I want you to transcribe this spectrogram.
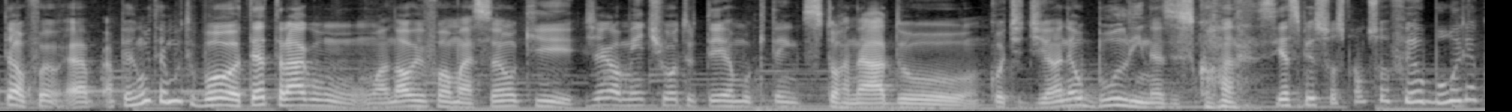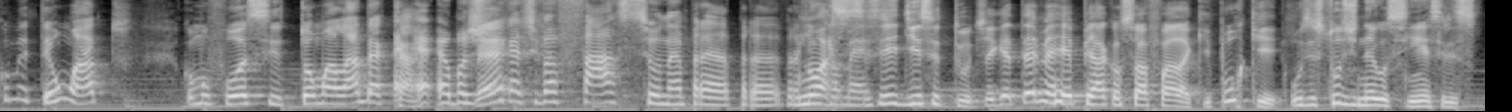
Então, foi- a, a pergunta é muito boa. Eu até trago um- uma nova informação que geralmente outro termo que tem se tornado cotidiano é o bullying nas escolas. E as pessoas falam sofrer o bullying é cometer um ato. Como fosse toma lá da cá. É, é uma né? justificativa fácil, né, pra, pra, pra quem Nossa, comete. você disse tudo. Cheguei até a me arrepiar com a sua fala aqui. Por quê? Os estudos de neurociência, eles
